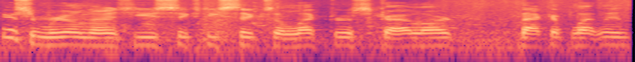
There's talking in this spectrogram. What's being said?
Here's some real nice U66 Electra Skylark backup light lens.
